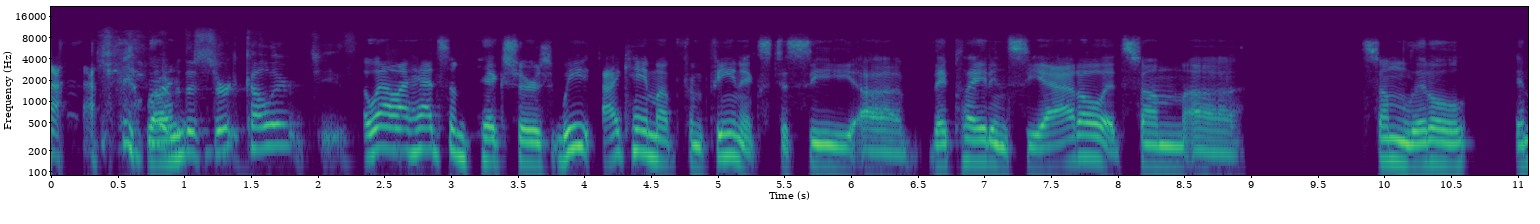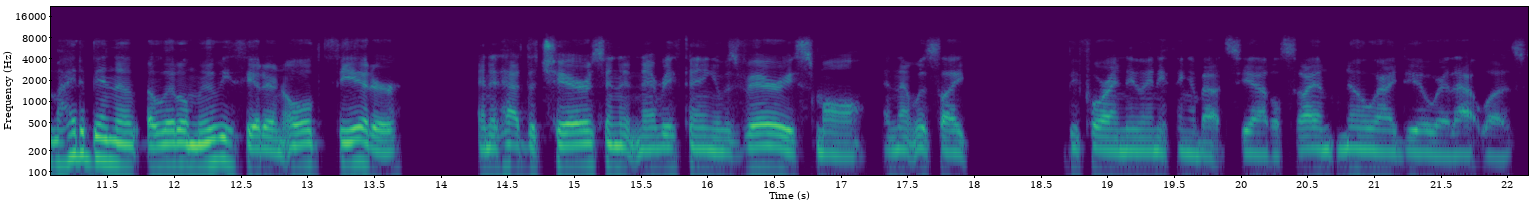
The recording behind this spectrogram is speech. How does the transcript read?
Remember the shirt color? Jeez. Well, I had some pictures. We I came up from Phoenix to see. Uh, they played in Seattle at some uh, some little. It might have been a, a little movie theater, an old theater, and it had the chairs in it and everything. It was very small, and that was like before I knew anything about Seattle, so I have no idea where that was.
